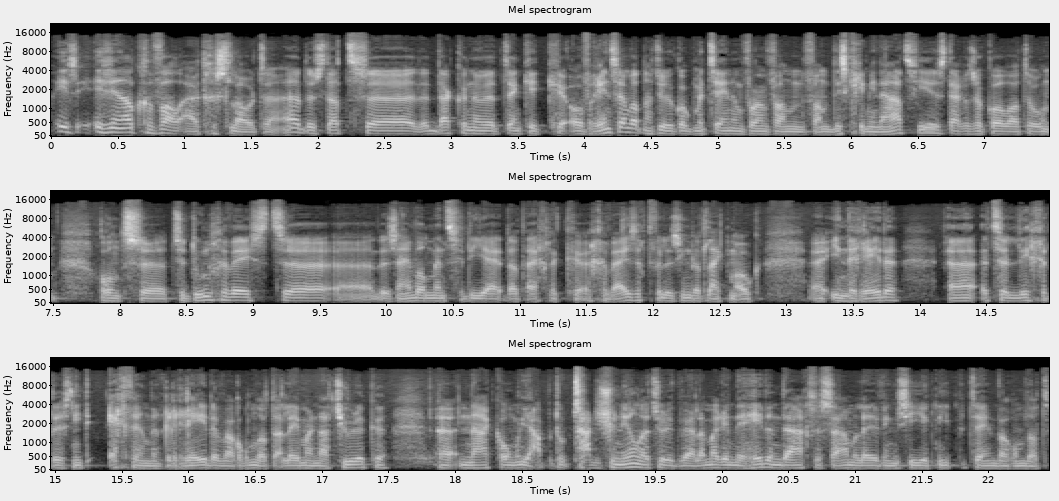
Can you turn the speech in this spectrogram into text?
is, is in elk geval uitgesloten. Dus dat, uh, daar kunnen we het denk ik over eens zijn. Wat natuurlijk ook meteen een vorm van, van discriminatie is. Daar is ook al wat rond uh, te doen geweest. Uh, er zijn wel mensen die dat eigenlijk gewijzigd willen zien. Dat lijkt me ook in de reden te liggen. Er is niet echt een reden waarom dat alleen maar natuurlijke nakomen. Ja, traditioneel natuurlijk wel. Maar in de hedendaagse samenleving zie ik niet meteen waarom dat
